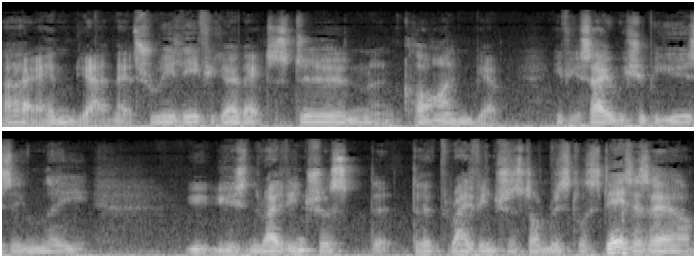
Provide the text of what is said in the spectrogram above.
Uh, and yeah, and that's really if you go back to Stern and Cline, yeah, if you say we should be using the using the rate of interest, the, the rate of interest on riskless debt as our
